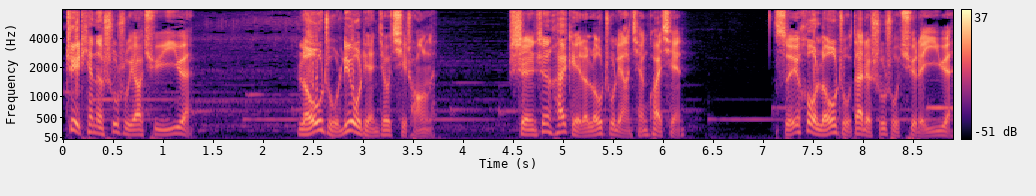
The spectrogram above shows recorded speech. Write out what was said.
这天的叔叔要去医院，楼主六点就起床了，婶婶还给了楼主两千块钱。随后，楼主带着叔叔去了医院，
